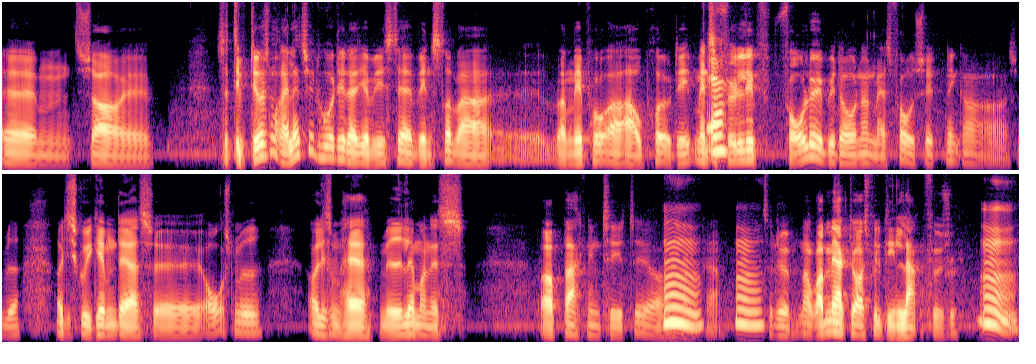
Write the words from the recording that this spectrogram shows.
Øhm, så øh, så det, det var sådan relativt hurtigt, at jeg vidste, at Venstre var, øh, var med på at afprøve det. Men ja. selvfølgelig forløbigt under en masse forudsætninger og så videre. Og de skulle igennem deres øh, årsmøde og ligesom have medlemmernes opbakning til det. Og, mm. ja. mm. Så det, man kan godt mærke, at det også ville blive en lang fødsel. Mm.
